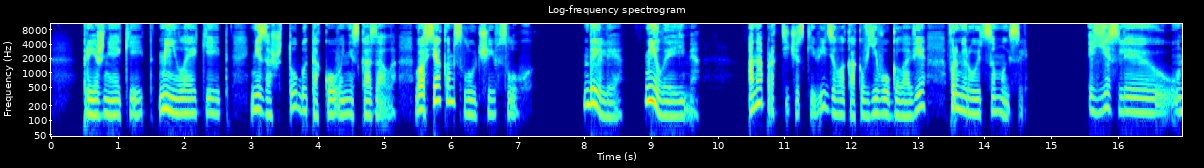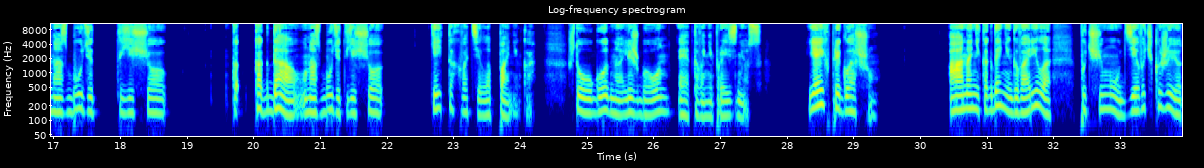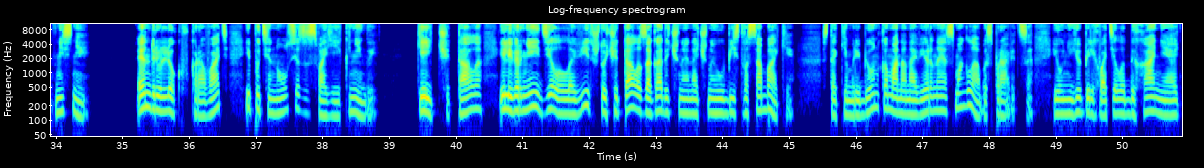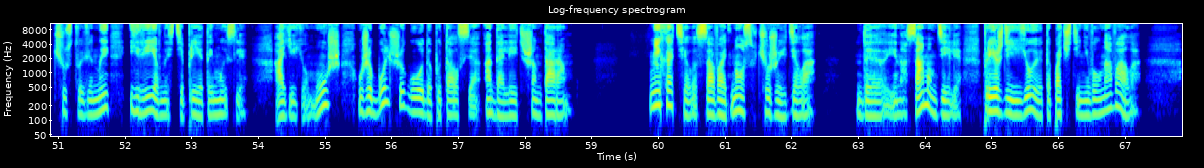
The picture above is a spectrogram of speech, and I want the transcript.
Прежняя Кейт, милая Кейт, ни за что бы такого не сказала. Во всяком случае, вслух. Делия. Милое имя. Она практически видела, как в его голове формируется мысль. Если у нас будет еще... Когда у нас будет еще... Кейта хватила паника. Что угодно, лишь бы он этого не произнес. Я их приглашу. А она никогда не говорила, почему девочка живет не с ней. Эндрю лег в кровать и потянулся за своей книгой. Кейт читала, или вернее делала вид, что читала загадочное ночное убийство собаки. С таким ребенком она, наверное, смогла бы справиться, и у нее перехватило дыхание от чувства вины и ревности при этой мысли. А ее муж уже больше года пытался одолеть Шантарам. Не хотела совать нос в чужие дела. Да и на самом деле, прежде ее это почти не волновало.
